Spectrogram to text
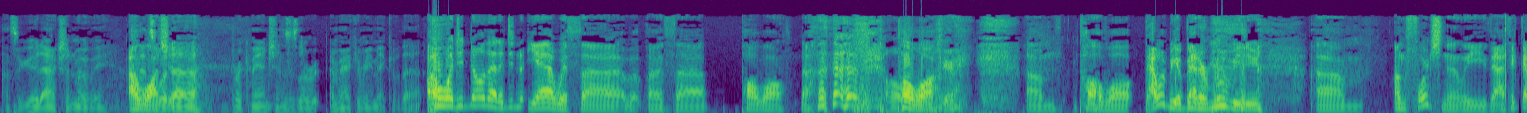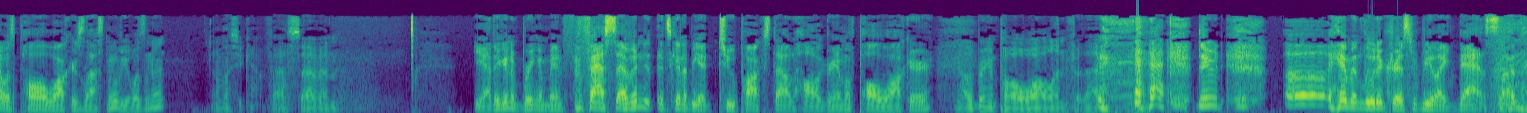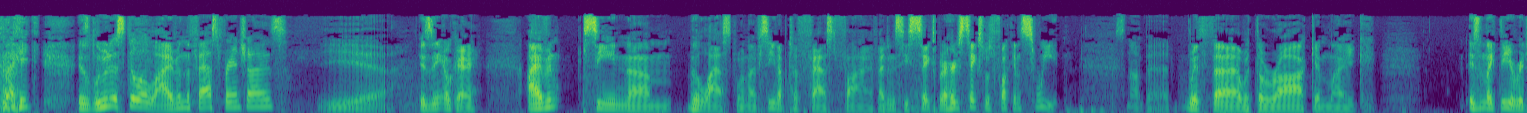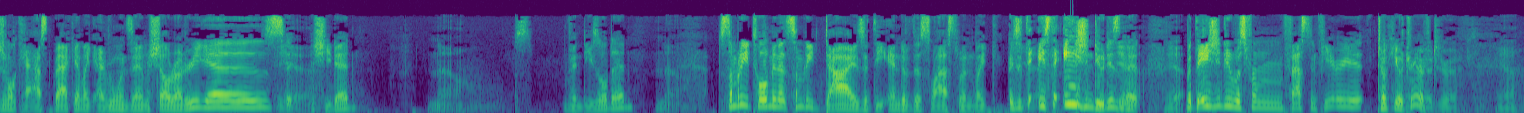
That's a good action movie. I'll That's watch what, it. Uh, Brick Mansions is the re- American remake of that. Oh, I didn't know that. I didn't. Yeah, with uh, with uh, Paul Wall, Paul, Walker, um, Paul Wall. That would be a better movie, dude. um, unfortunately, that, I think that was Paul Walker's last movie, wasn't it? Unless you count Fast Seven. Yeah, they're gonna bring him in. Fast Seven. It's gonna be a Tupac style hologram of Paul Walker, Now they're bringing Paul Wall in for that. dude. Oh, him and Ludacris would be like that, son. like, is Luda still alive in the Fast franchise? yeah. Is he okay? I haven't seen um, the last one. I've seen up to Fast Five. I didn't see six, but I heard six was fucking sweet It's not bad. with uh, with The Rock and like, isn't like the original cast back in? Like everyone's in. Michelle Rodriguez. Yeah. Is she dead? No. Vin Diesel dead? No. Somebody told me that somebody dies at the end of this last one. Like, is it? The, it's the Asian dude, isn't yeah. it? Yeah. But the Asian dude was from Fast and Furious, Tokyo, Tokyo Drift. Drift. Yeah.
